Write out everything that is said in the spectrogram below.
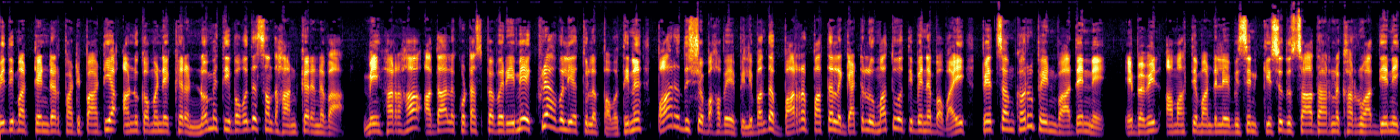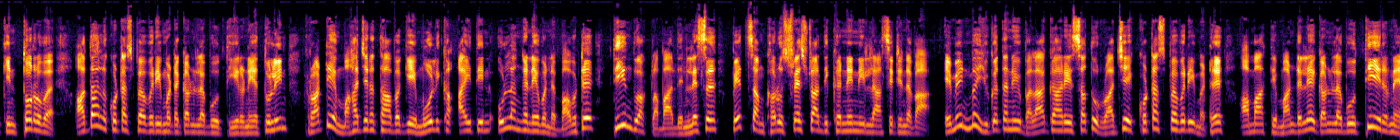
විධිමත් ටෙන්ඩර් පටිපාටිය අනුගමනය කර නොමැති බවද සඳහන් කරනවා. මේ හරහා අදාළ කොටස් පැවරීමේ ක්‍රියාවලිය තුළ පවතින පාරදෘශ්‍ය භාවය පිළිබඳ බරපතල ගැටලු මතුව තිබෙන බවයි පෙත්සම්කරු පෙන්වා දෙන්නේ. එබැවින් අමාත්‍ය මණ්ඩලය විසින් කිසිදු සාධාරණ කරුණු අධ්‍යයනයකින් තොරව අදාළ කොටස් පැවරීමට ගනු ලැබූ තීරණය තුළින් රටේ මහජනතාවගේ මූලික අයිතීන් උල්ලංඝනය වන බවට බවට තීන්දුවක් ලබා දෙන ලෙස පෙත්සම්කරු ශ්‍රේෂ්ඨාධිකරණයෙන් ඉල්ලා සිටිනවා. එමෙන්ම යුගතනවි බලාගාරයේ සතු රජයේ කොටස් පැවරීමට අමාත්‍ය මණ්ඩලය ගනු ලැබූ තීරණය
